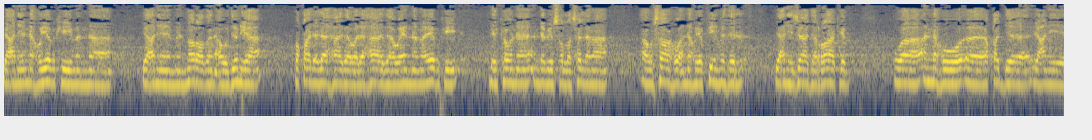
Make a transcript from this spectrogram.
يعني إنه يبكي من يعني من مرض أو دنيا. وقال لا هذا ولا هذا وإنما يبكي لكون النبي صلى الله عليه وسلم أوصاه أنه يكفيه مثل يعني زاد الراكب وأنه آه، قد يعني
